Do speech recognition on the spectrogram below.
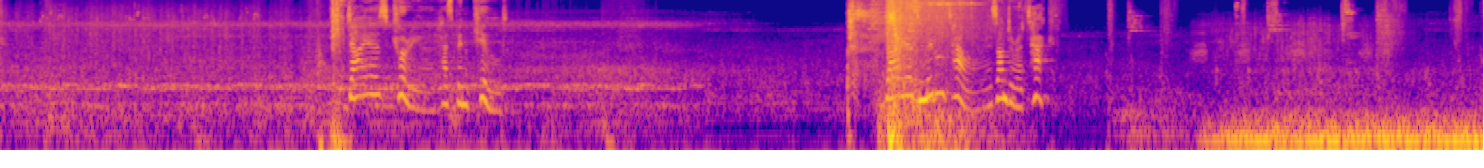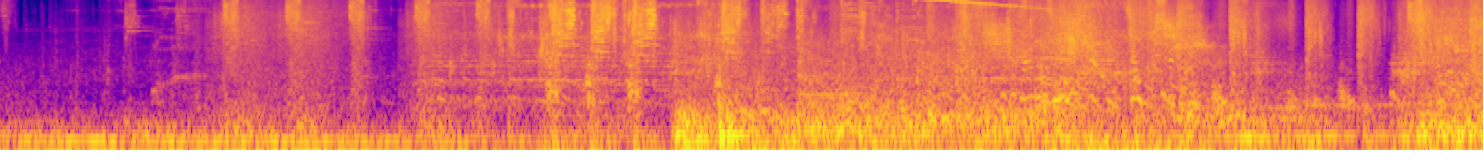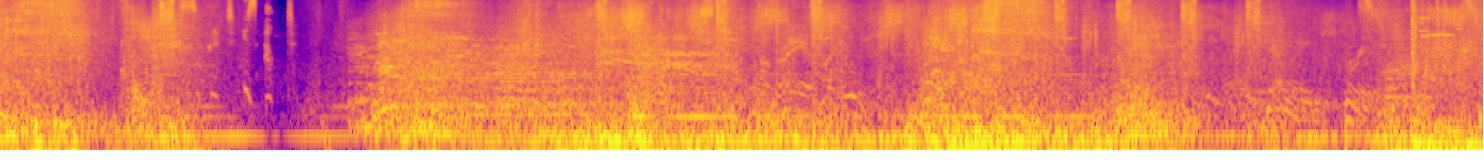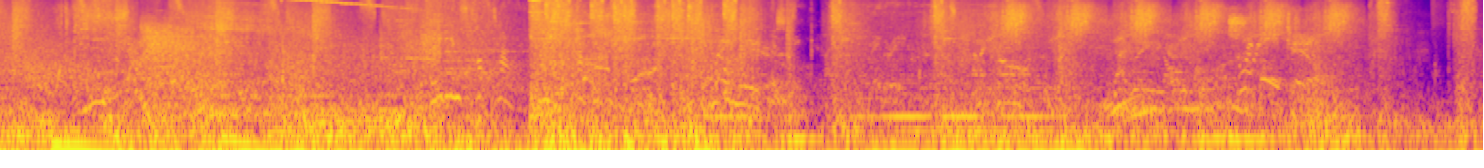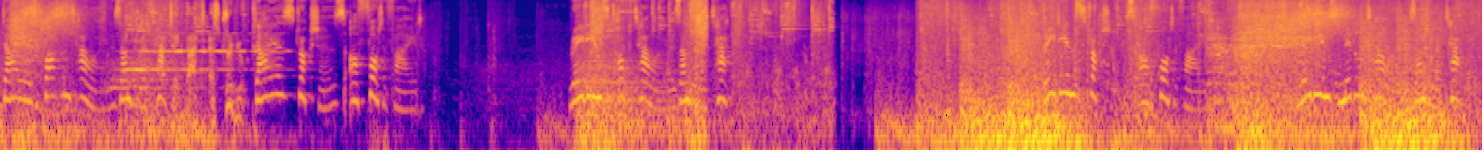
Dire's courier has been killed. Dire's middle tower is under attack. Is under attack. Take that as tribute. Dire's structures are fortified. Radiant's top tower is under attack. Radiant structures are fortified. Radiant's middle tower is under attack.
